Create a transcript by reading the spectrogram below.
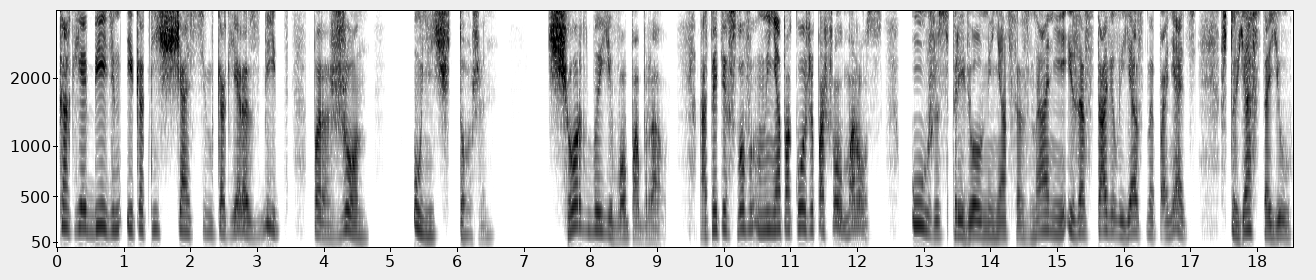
как я беден и как несчастен, как я разбит, поражен, уничтожен. Черт бы его побрал! От этих слов у меня по коже пошел мороз. Ужас привел меня в сознание и заставил ясно понять, что я стою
